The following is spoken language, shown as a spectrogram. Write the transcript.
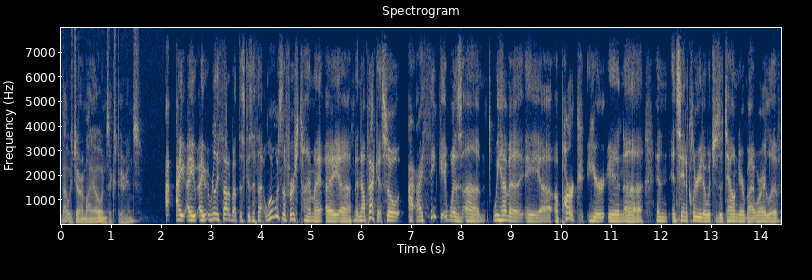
That was Jeremiah Owen's experience. I, I, I really thought about this because I thought, when was the first time I, I uh, met an alpaca? So I, I think it was um, we have a a, uh, a park here in uh, in in Santa Clarita, which is a town nearby where I live,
